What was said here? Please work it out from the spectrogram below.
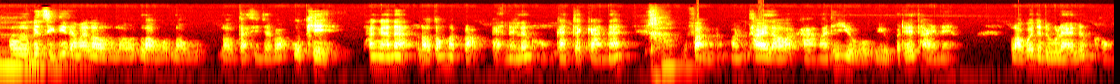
มเออเป็นสิ่งที่ทำให้เราเราเราเราเราตัดสินใจว่า โอเค ถ้างั้นอะเราต้องมาปรับแผนในเรื่องของการจัดการนะครับฝั่งฝั่งไทยเราอาคามาที่อยู่อยู่ประเทศไทยเนี่ย เราก็จะดูแลเรื่องของ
